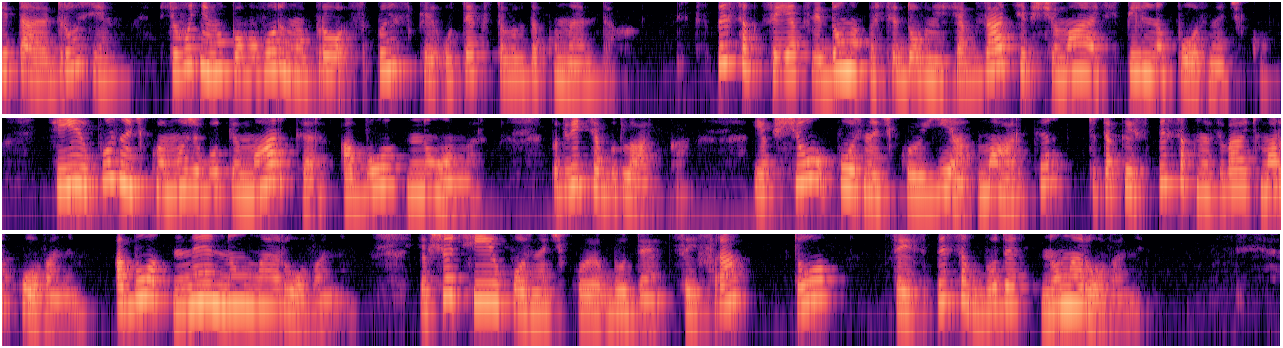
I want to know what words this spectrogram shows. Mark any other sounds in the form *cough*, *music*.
Вітаю, друзі! Сьогодні ми поговоримо про списки у текстових документах. Список це, як відомо, послідовність абзаців, що мають спільну позначку. Цією позначкою може бути маркер або номер. Подивіться, будь ласка, якщо позначкою є маркер, то такий список називають маркованим або ненумерованим. Якщо цією позначкою буде цифра, то цей список буде нумерований.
